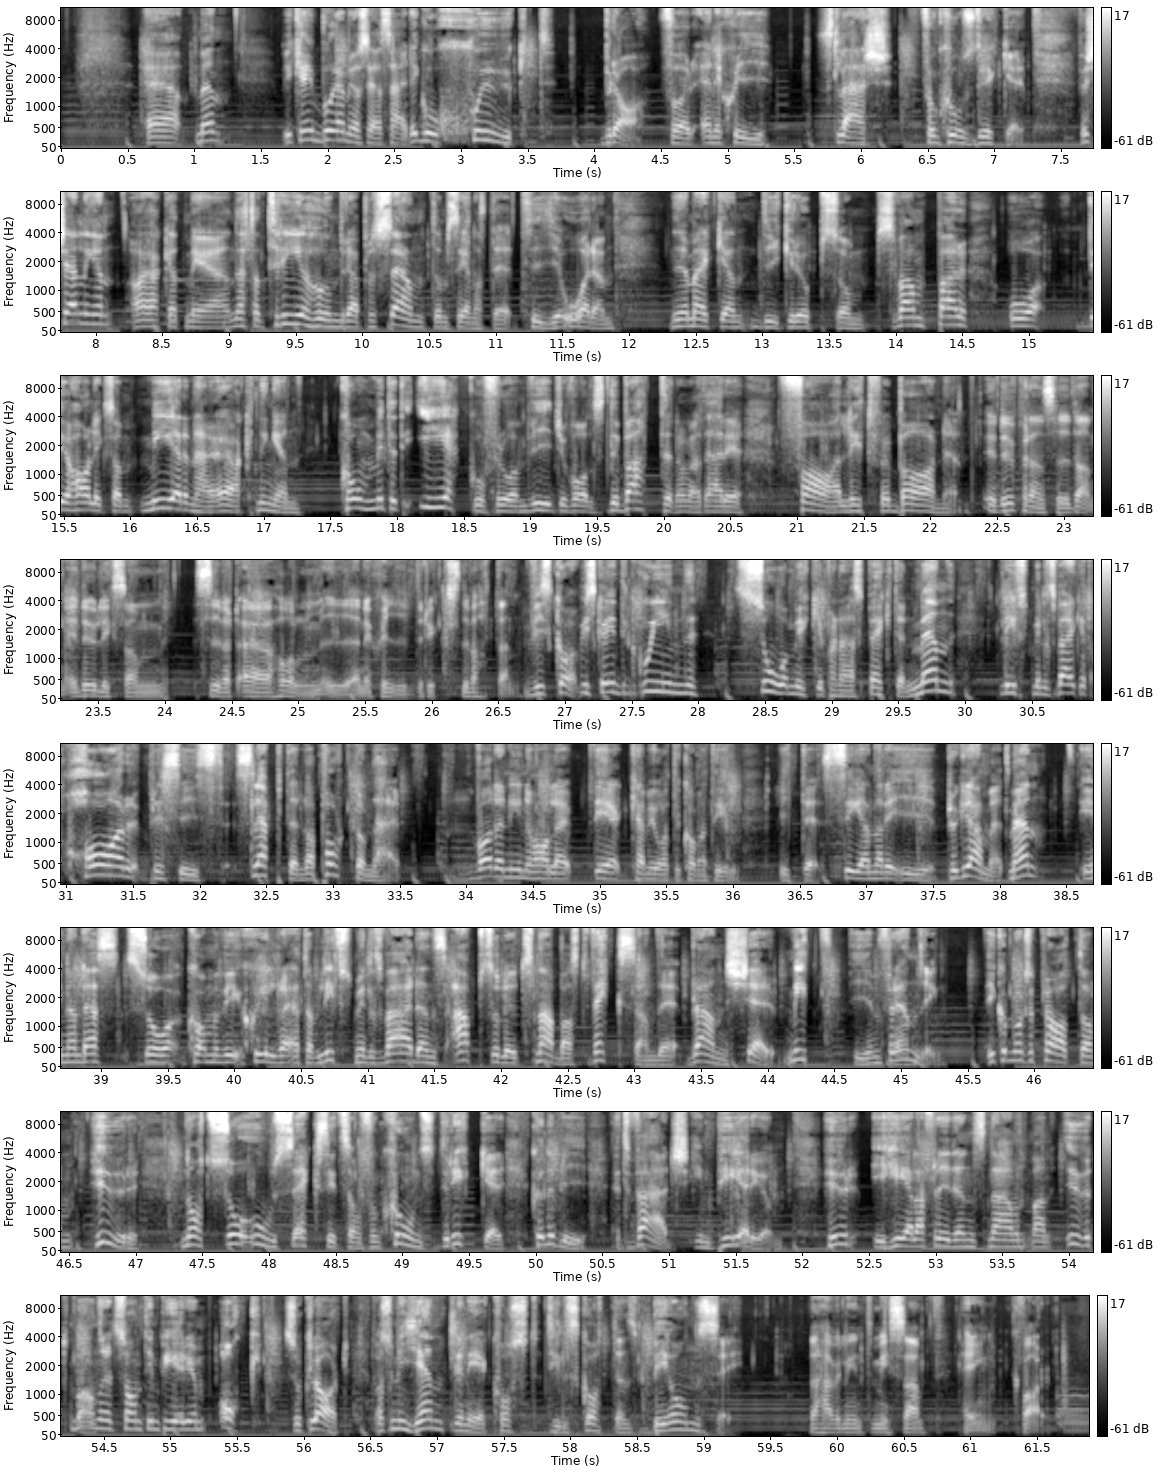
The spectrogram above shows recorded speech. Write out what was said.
Eh, men vi kan ju börja med att säga så här, det går sjukt bra för energi slash funktionsdrycker. Försäljningen har ökat med nästan 300 procent de senaste tio åren. Nya märken dyker upp som svampar och det har liksom med den här ökningen kommit ett eko från videovåldsdebatten om att det här är farligt för barnen. Är du på den sidan? Är du liksom Sivert Öholm i energidrycksdebatten? Vi ska, vi ska inte gå in så mycket på den här aspekten, men Livsmedelsverket har precis släppt en rapport om det här. Vad den innehåller, det kan vi återkomma till lite senare i programmet. Men Innan dess så kommer vi skildra ett av livsmedelsvärldens absolut snabbast växande branscher mitt i en förändring. Vi kommer också prata om hur något så osexigt som funktionsdrycker kunde bli ett världsimperium. Hur i hela fridens namn man utmanar ett sånt imperium och såklart vad som egentligen är kosttillskottens Beyoncé. Det här vill ni inte missa. Häng kvar.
